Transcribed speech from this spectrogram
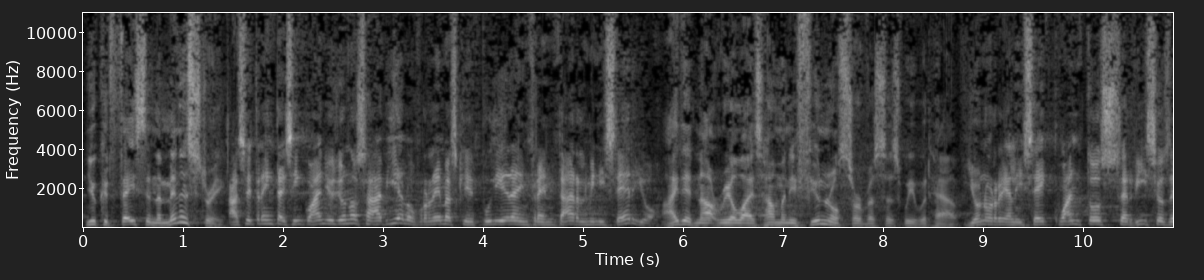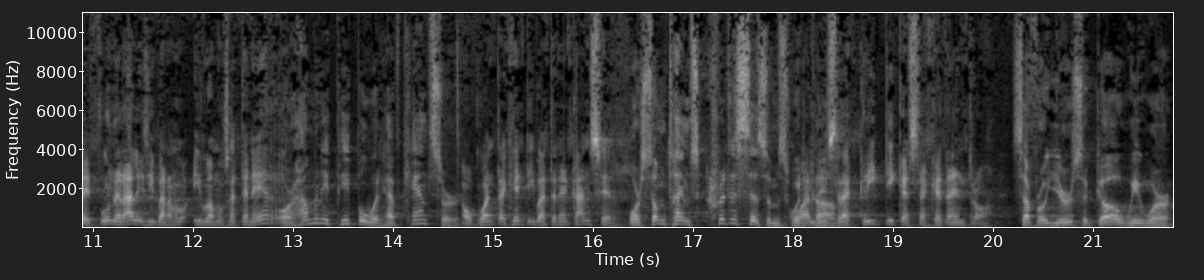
you could face in the ministry. Hace 35 años yo no sabía los problemas que pudiera enfrentar el ministerio. I did not realize how many funeral services we would have, Yo no realicé cuántos servicios de funerales íbamos, a tener. or how many people would have cancer, O cuánta gente iba a tener cáncer. or sometimes criticisms O would vez come. la crítica está aquí dentro. Several years ago, we were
